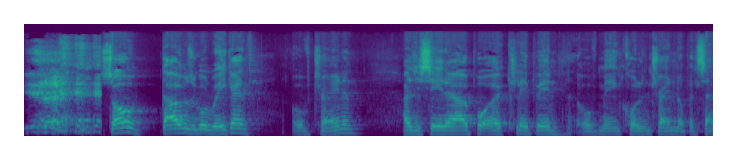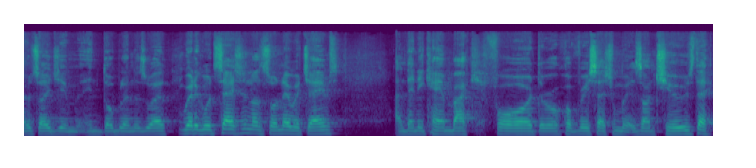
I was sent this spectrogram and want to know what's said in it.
So that was a good weekend of training. As you see there, I put a clip in of me and Cullen training up in Southside Gym in Dublin as well. We had a good session on Sunday with James, and then he came back for the recovery session with us on Tuesday.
